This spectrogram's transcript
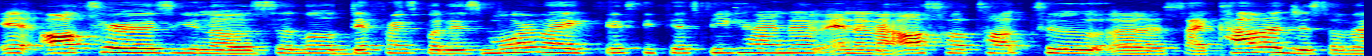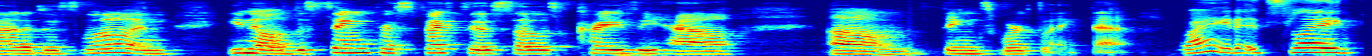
it alters you know it's a little difference but it's more like 50 50 kind of. And then i also talked to a psychologist about it as well and you know the same perspective. So it's crazy how um, things work like that right it's like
